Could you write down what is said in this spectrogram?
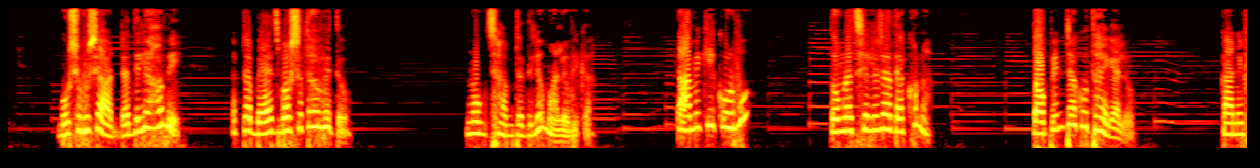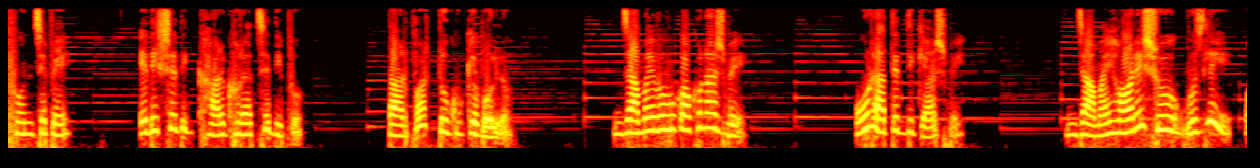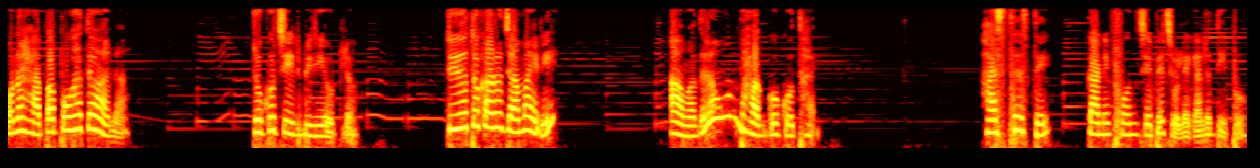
বসে বসে আড্ডা দিলে হবে? একটা ব্যাচ বসাতে হবে তো? মুখ ঝামটা দিল মালবিকা। তা আমি কি করব? তোমরা ছেলেরা দেখো না। তপেনটা কোথায় গেল? কানে ফোন চেপে এদিক সেদিক ঘাড় ঘোরাচ্ছে দীপু। তারপর টুকুকে বলল, জামাইবাবু কখন আসবে? ও রাতের দিকে আসবে। জামাই হওয়ারই সুখ, বুঝলি? কোনো হ্যাপা পোহাতে হয় না। টুকু চিরবিরিয়ে উঠল, তুইও তো কারও জামাই রে? আমাদের অমন ভাগ্য কোথায়? হাসতে হাসতে কানে ফোন চেপে চলে গেল দীপু।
